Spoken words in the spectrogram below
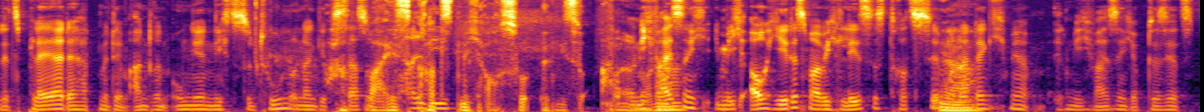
Let's Player, der hat mit dem anderen Unge nichts zu tun und dann gibt es da so weiß voll die, kotzt mich auch so irgendwie so an. und ich oder? weiß nicht, mich auch jedes Mal, aber ich lese es trotzdem und dann denke ich mir, irgendwie, ich weiß nicht, ob das jetzt,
